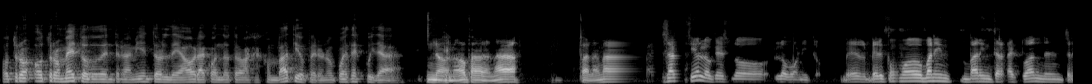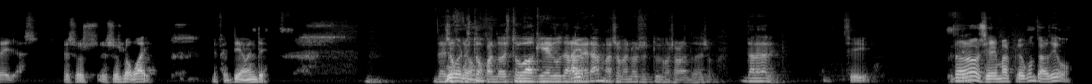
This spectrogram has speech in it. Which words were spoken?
otro, otro método de entrenamiento el de ahora cuando trabajas con vatio, pero no puedes descuidar. No, el- no, para nada. Para nada. Esa acción lo que es lo, lo bonito. Ver, ver cómo van, in- van interactuando entre ellas. Eso es, eso es lo guay, efectivamente. De eso Bueno. justo cuando estuvo aquí Edu Talavera, más o menos estuvimos hablando de eso. Dale, dale. Sí. No, no, si hay más preguntas, digo.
